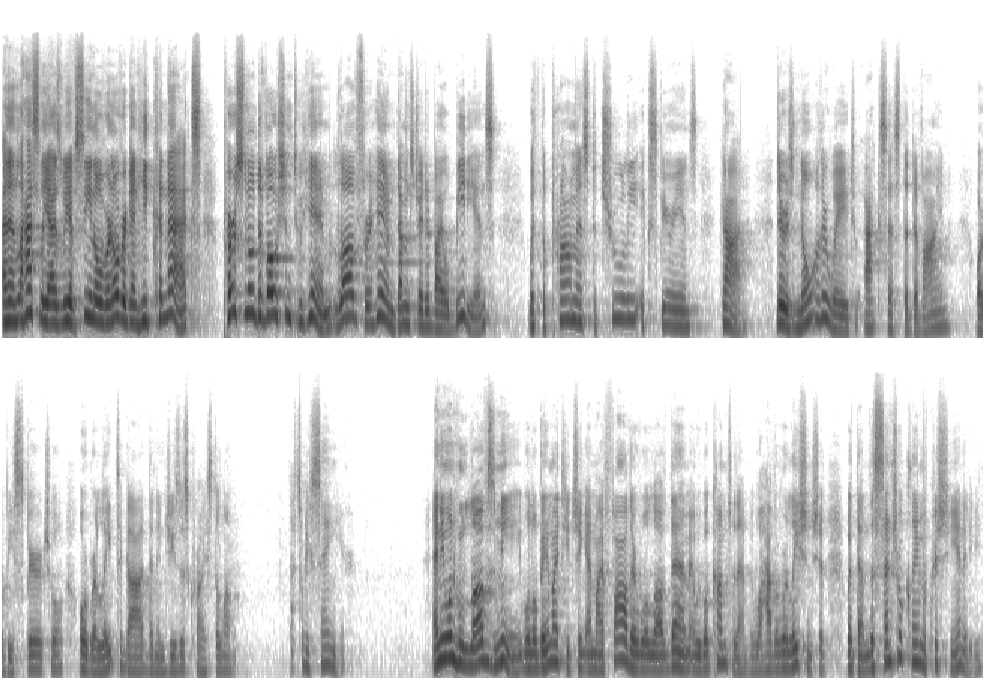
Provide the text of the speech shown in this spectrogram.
And then lastly, as we have seen over and over again, he connects personal devotion to him, love for him demonstrated by obedience, with the promise to truly experience God. There is no other way to access the divine or be spiritual or relate to God than in Jesus Christ alone. That's what he's saying here. Anyone who loves me will obey my teaching, and my Father will love them, and we will come to them. We will have a relationship with them. The central claim of Christianity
